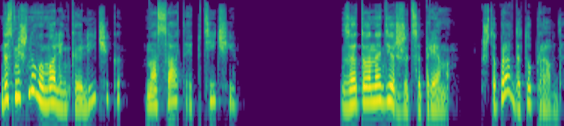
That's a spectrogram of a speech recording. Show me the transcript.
до смешного маленькое личико, носатое, птичье. Зато она держится прямо. Что правда, то правда.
